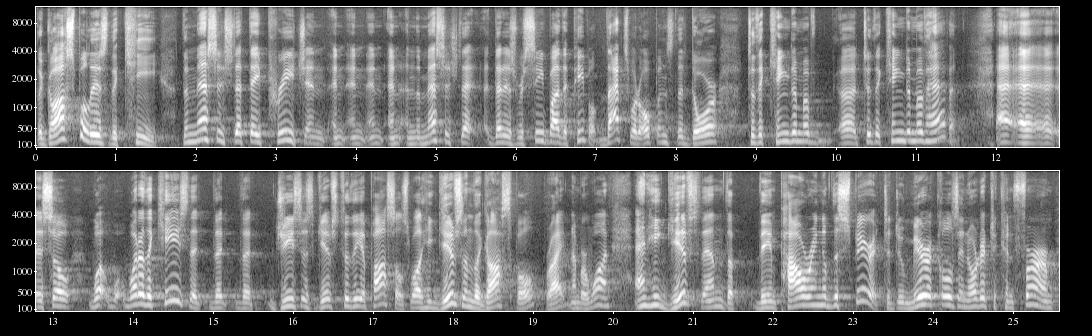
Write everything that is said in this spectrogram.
The gospel is the key. The message that they preach and, and, and, and, and the message that, that is received by the people, that's what opens the door to the kingdom of, uh, to the kingdom of heaven. Uh, uh, uh, so what, what are the keys that, that, that Jesus gives to the apostles? Well, He gives them the gospel, right, number one, and He gives them the, the empowering of the Spirit to do miracles in order to confirm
